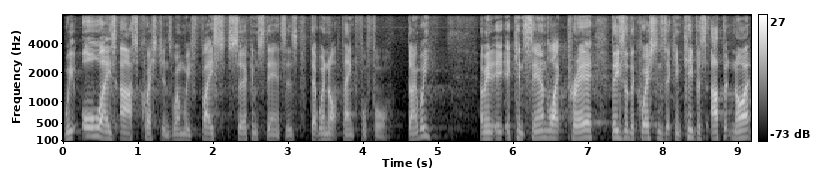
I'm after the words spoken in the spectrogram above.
we always ask questions when we face circumstances that we're not thankful for, don't we? I mean, it, it, can sound like prayer. These are the questions that can keep us up at night.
